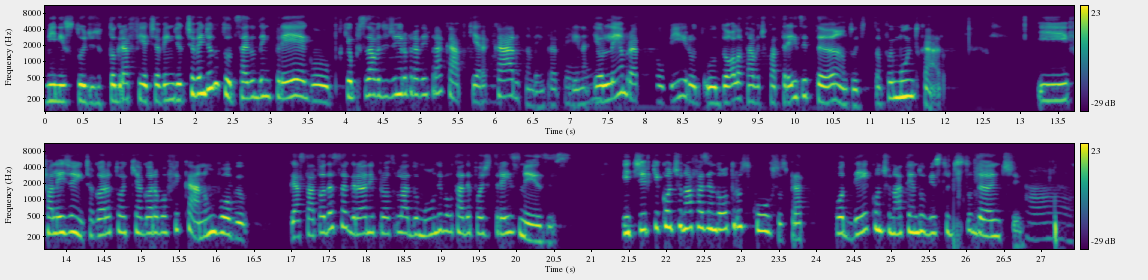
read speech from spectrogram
mini estúdio de fotografia, tinha vendido, tinha vendido tudo, saído do emprego, porque eu precisava de dinheiro para vir para cá, porque era caro também para vir, né? Eu lembro a época que eu vi, o, o dólar tava tipo a três e tanto, então foi muito caro. E falei, gente, agora eu tô aqui, agora eu vou ficar. Não vou gastar toda essa grana e ir para outro lado do mundo e voltar depois de três meses. E tive que continuar fazendo outros cursos para poder continuar tendo visto de estudante. Ah.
